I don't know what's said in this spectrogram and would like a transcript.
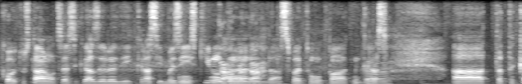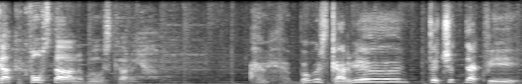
който стана от ССК заради Краси Безински, но да, да, да, да светло му памет на да. Краси. А, та, така, какво става на българска армия? Ами, на българска армия течат някакви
